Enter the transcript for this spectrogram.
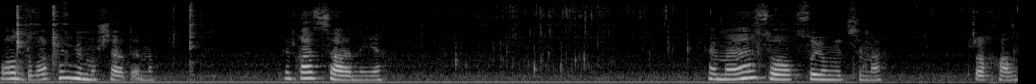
oldu bakın yumuşadı mı? Birkaç saniye. Hemen soğuk suyun içine bırakalım.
